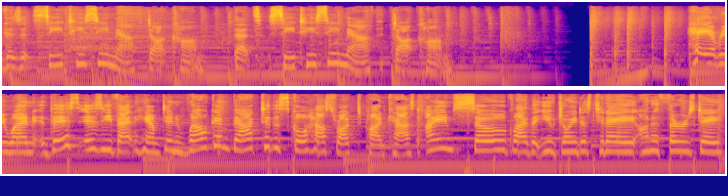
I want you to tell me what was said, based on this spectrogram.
visit ctcmath.com. That's ctcmath.com. Hey everyone, this is Yvette Hampton. Welcome back to the Schoolhouse Rocked podcast. I am so glad that you've joined us today on a Thursday,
